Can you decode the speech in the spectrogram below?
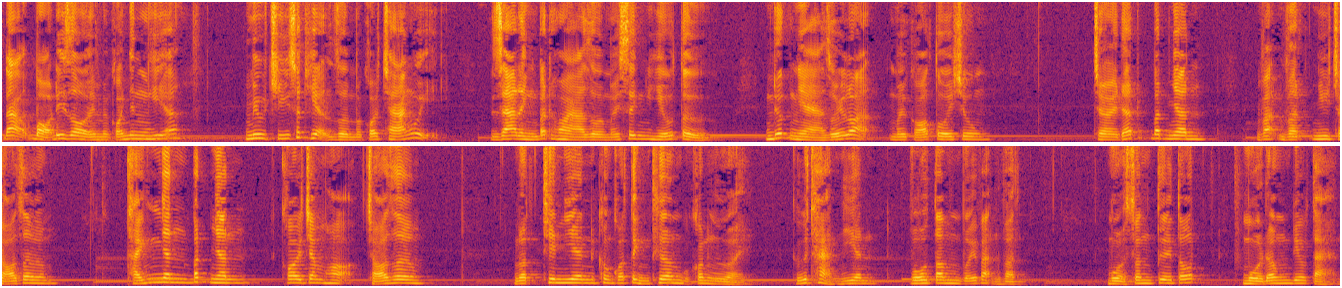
Đạo bỏ đi rồi mới có nhân nghĩa. Mưu trí xuất hiện rồi mới có trá ngụy. Gia đình bất hòa rồi mới sinh hiếu tử. Nước nhà rối loạn mới có tôi chung. Trời đất bất nhân, Vạn vật như chó rơm. Thánh nhân bất nhân, Coi chăm họ chó rơm. Luật thiên nhiên không có tình thương của con người. Cứ thản nhiên, Vô tâm với vạn vật. Mùa xuân tươi tốt, Mùa đông điêu tàn.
